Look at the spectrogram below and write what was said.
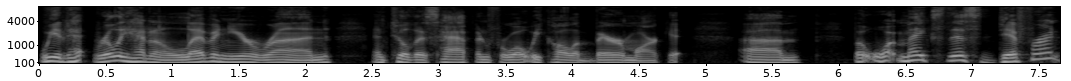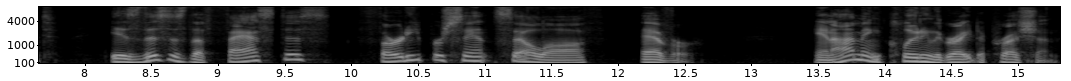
We had really had an 11 year run until this happened for what we call a bear market. Um, but what makes this different is this is the fastest 30% sell off ever. And I'm including the Great Depression.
